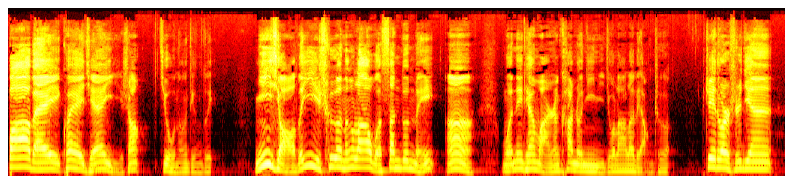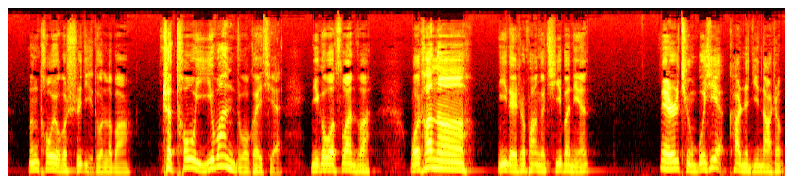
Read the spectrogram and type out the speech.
八百块钱以上就能定罪。你小子一车能拉我三吨煤啊！我那天晚上看着你，你就拉了两车，这段时间能偷有个十几吨了吧？这偷一万多块钱，你给我算算，我看呢，你得是判个七八年。那人挺不屑，看着金大圣，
